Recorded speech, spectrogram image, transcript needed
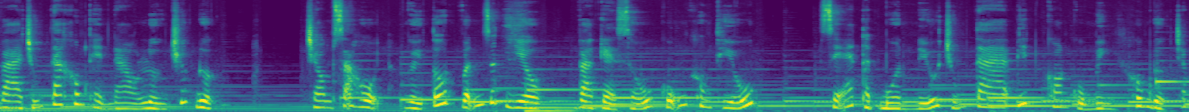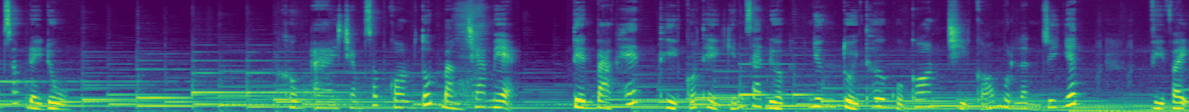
và chúng ta không thể nào lường trước được. Trong xã hội, người tốt vẫn rất nhiều và kẻ xấu cũng không thiếu. Sẽ thật buồn nếu chúng ta biết con của mình không được chăm sóc đầy đủ. Không ai chăm sóc con tốt bằng cha mẹ. Tiền bạc hết thì có thể kiếm ra được, nhưng tuổi thơ của con chỉ có một lần duy nhất. Vì vậy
